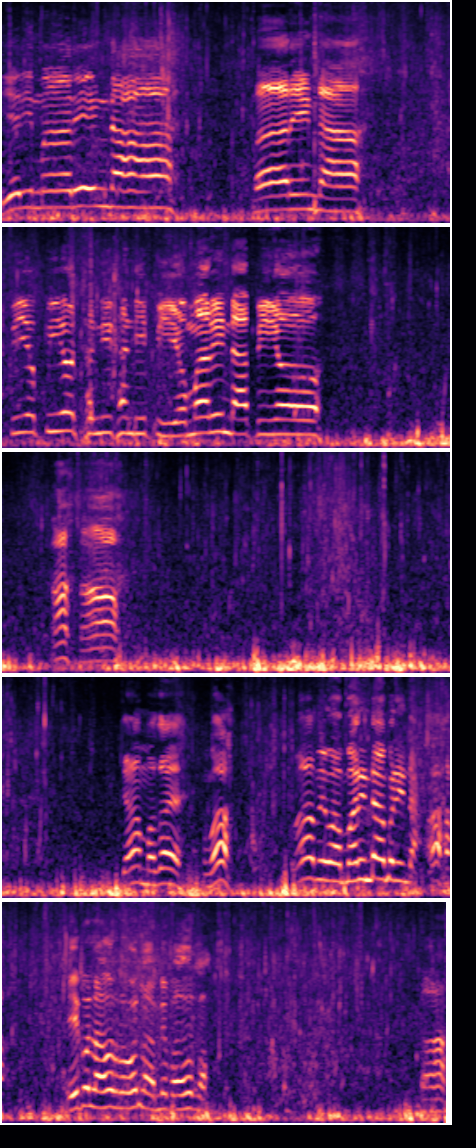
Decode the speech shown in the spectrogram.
ये मारिंडा। मारिंडा। पियो पियो, ठंडी ठंडी पियो, मरिंडा पियो। आहा। क्या मज़ा है। वाह वाह भाई, वाह, मरिंडा मरिंडा। आहा। एक और ला, और और ला, मेरे पास और ला। आह।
